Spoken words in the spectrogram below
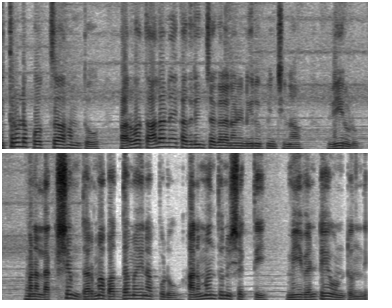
ఇతరుల ప్రోత్సాహంతో పర్వతాలనే కదిలించగలనని నిరూపించిన వీరుడు. మన లక్ష్యం ధర్మబద్ధమైనప్పుడు హనుమంతుని శక్తి మీ వెంటే ఉంటుంది.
